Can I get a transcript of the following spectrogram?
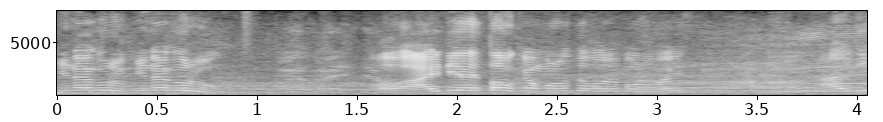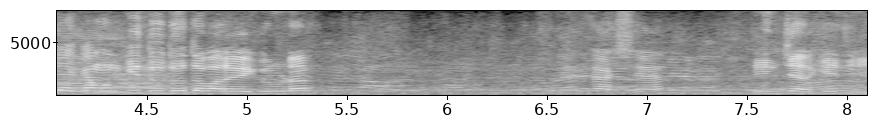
কিনা গরু কিনা গরু? ও আইডিয়া তাও কেমন হতে পারে বড় ভাই? আইডিয়া কেমন কি দুধ হতে পারে এই গরুটার? তিন চার কেজি।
